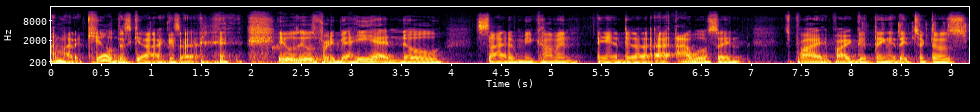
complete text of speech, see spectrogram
I might have killed this guy because it was it was pretty bad. He had no side of me coming. And uh, I, I, will say it's probably probably a good thing that they took those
